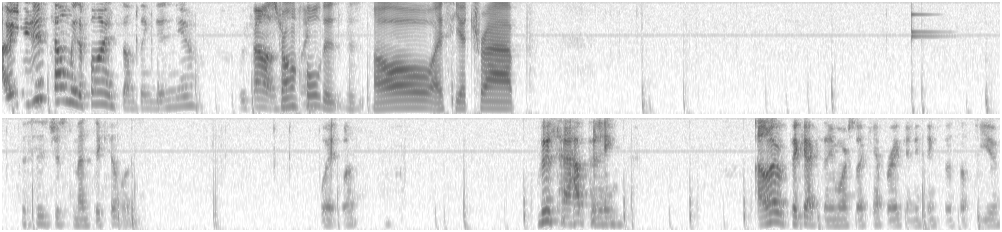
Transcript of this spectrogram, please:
I mean, you did tell me to find something, didn't you? We found Stronghold is, is. Oh, I see a trap. This is just meant to kill us. Wait, what? What is happening? I don't have a pickaxe anymore, so I can't break anything. So it's up to you.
